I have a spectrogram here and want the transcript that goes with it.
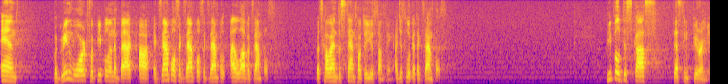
And the green word for people in the back are examples, examples, examples. I love examples. That's how I understand how to use something. I just look at examples. People discuss testing pyramid.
